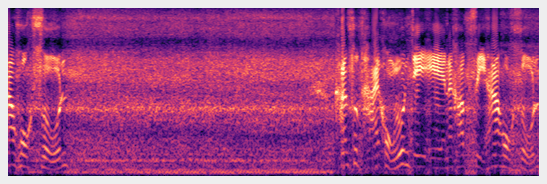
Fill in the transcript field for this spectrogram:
สี่ห้าหกศูนย์คันสุดท้ายของรุ่น GA นะครับสี่ห้าหกศูนย์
